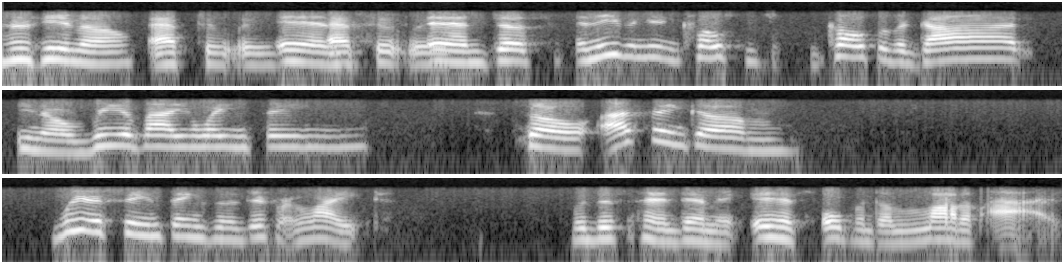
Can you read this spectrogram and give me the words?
you know, absolutely, and absolutely, and just and even getting closer closer to God. You know, reevaluating things. So I think um, we are seeing things in a different light with this pandemic. It has opened a lot of eyes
